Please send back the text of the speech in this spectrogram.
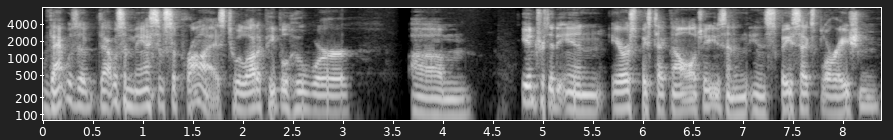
that was a that was a massive surprise to a lot of people who were um, interested in aerospace technologies and in, space exploration,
